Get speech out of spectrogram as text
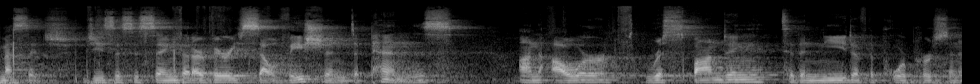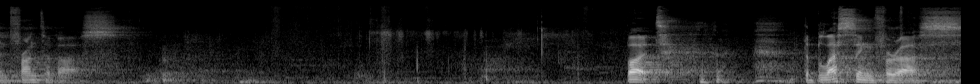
message. Jesus is saying that our very salvation depends on our responding to the need of the poor person in front of us. But the blessing for us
